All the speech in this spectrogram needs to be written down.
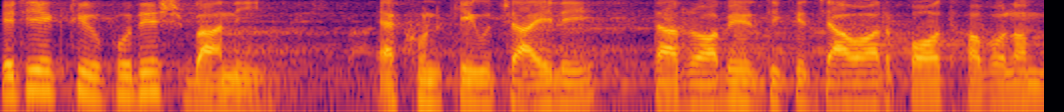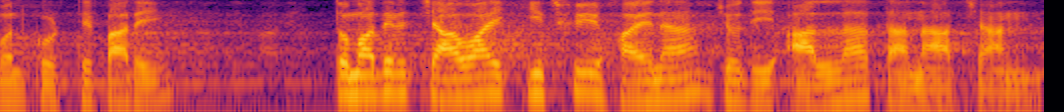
এটি একটি উপদেশ বাণী। এখন কেউ চাইলে তার রবের দিকে যাওয়ার পথ অবলম্বন করতে পারে। তোমাদের চাওয়ায় কিছুই হয় না যদি আল্লাহ তা না চান।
